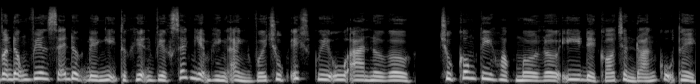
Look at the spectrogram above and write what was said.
vận động viên sẽ được đề nghị thực hiện việc xét nghiệm hình ảnh với chụp XQANG, chụp công ty hoặc MRI để có chẩn đoán cụ thể.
